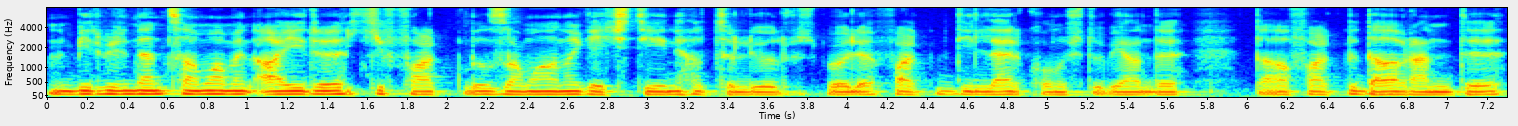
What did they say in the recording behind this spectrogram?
birbirinden tamamen ayrı iki farklı zamana geçtiğini hatırlıyoruz. Böyle farklı diller konuştuğu bir anda daha farklı davrandığı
